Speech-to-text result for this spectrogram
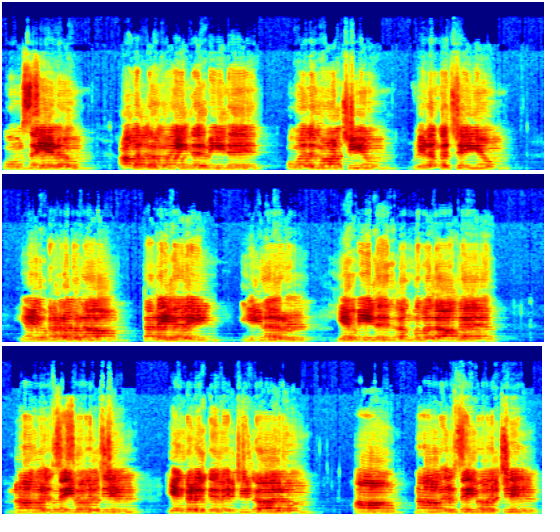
உம் செயலும் அவர்கள் துணைந்தர் மீது உமது மாட்சியும் விளங்கச் செய்யும். எம் கடவுளாம் தலைவரின் இன்னருள் தங்குவதாக நாங்கள் செய்பவற்றில் எங்களுக்கு வெற்றி தாரும். ஆம் நாங்கள் செய்பவற்றில்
